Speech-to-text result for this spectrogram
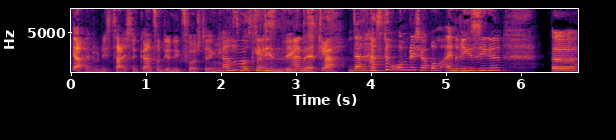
Du. Ja, wenn du nicht zeichnen kannst und dir nichts vorstellen kannst, Mhm, musst du okay. diesen Weg Alles wählen. klar. Und dann hast du um dich herum ein riesige, äh,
